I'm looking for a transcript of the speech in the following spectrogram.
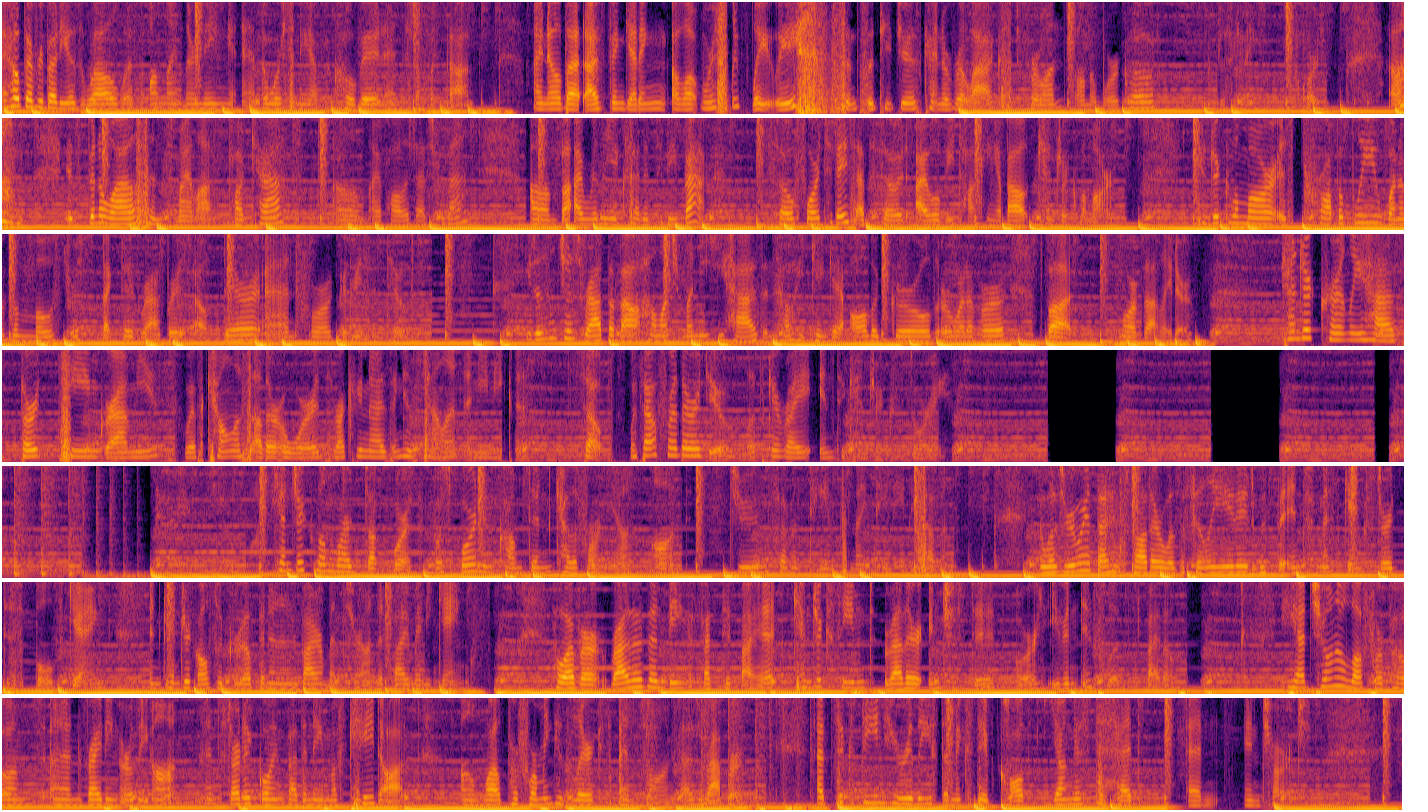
I hope everybody is well with online learning and the worsening of COVID and stuff like that. I know that I've been getting a lot more sleep lately since the teacher is kind of relaxed for once on the workload. I'm just kidding, of course. Um, it's been a while since my last podcast. Um, I apologize for that. Um, but I'm really excited to be back. So, for today's episode, I will be talking about Kendrick Lamar. Kendrick Lamar is probably one of the most respected rappers out there, and for a good reason too. He doesn't just rap about how much money he has and how he can get all the girls or whatever, but more of that later. Kendrick currently has 13 Grammys with countless other awards recognizing his talent and uniqueness. So, without further ado, let's get right into Kendrick's story. Kendrick Lamar Duckworth was born in Compton, California on June 17, 1987. It was rumored that his father was affiliated with the infamous gangster Disciples gang, Kendrick also grew up in an environment surrounded by many gangs. However, rather than being affected by it, Kendrick seemed rather interested or even influenced by them. He had shown a love for poems and writing early on, and started going by the name of K. Dot um, while performing his lyrics and songs as a rapper. At 16, he released a mixtape called Youngest Head and in Charge,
